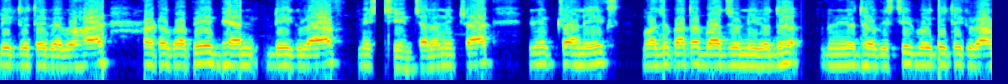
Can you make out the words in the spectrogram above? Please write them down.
বিদ্যুতের ব্যবহার, photocopy, van de Graaff machine, জ্বালানি ট্রাক, ইলেকট্রনিক্স, বজ্রপাত ও বজ্র নিরোধক, স্থির বৈদ্যুতিক রং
